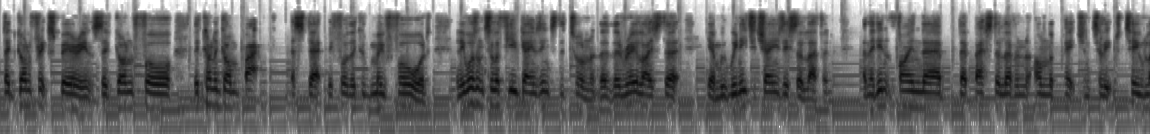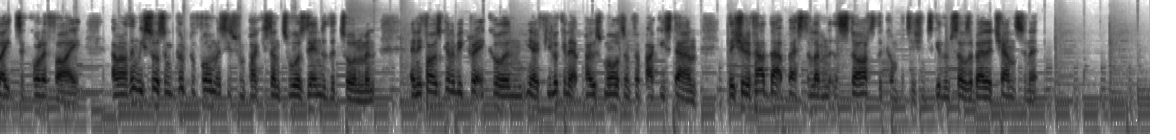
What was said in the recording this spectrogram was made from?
they'd gone for experience. They'd gone for they'd kind of gone back a step before they could move forward. And it wasn't until a few games into the tournament that they realised that yeah we, we, need to change this eleven. And they didn't find their their best eleven on the pitch until it was too late to qualify. And I think we saw some good performances from Pakistan towards the end of the tournament. And if I was going to be critical, and you know, if you're looking at post mortem for Pakistan, they should have had that best eleven at the start of the competition to give themselves a better chance in it.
